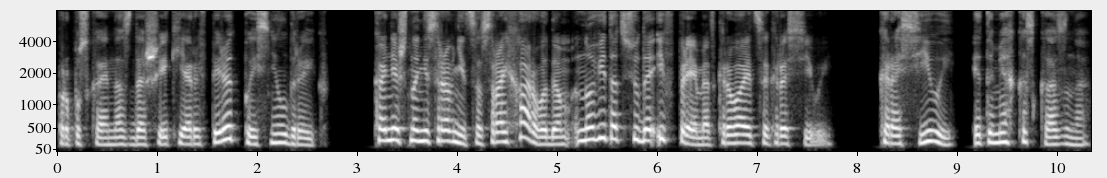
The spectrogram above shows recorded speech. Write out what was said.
пропуская нас Даши и Кьяры вперед, пояснил Дрейк. Конечно, не сравнится с Райхарвадом, но вид отсюда и впрямь открывается красивый. Красивый – это мягко сказано,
